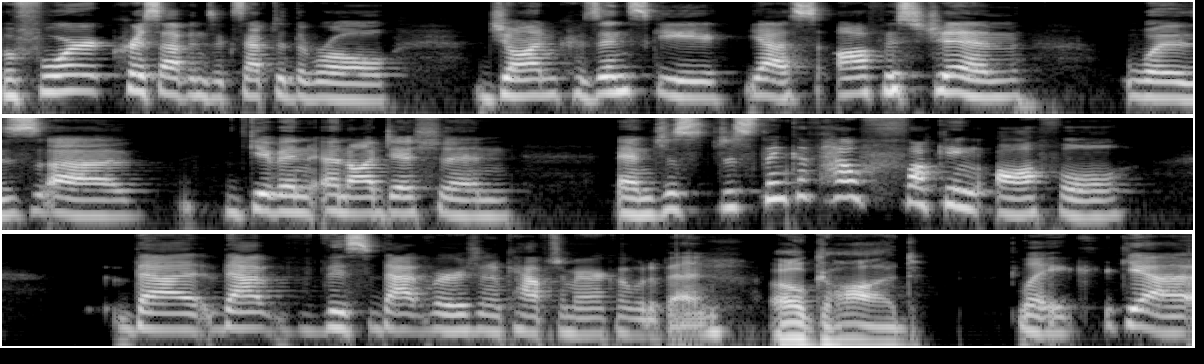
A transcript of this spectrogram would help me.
before Chris Evans accepted the role, John Krasinski, yes, Office Jim, was uh, given an audition, and just just think of how fucking awful that that this that version of Captain America would have been. Oh God! Like, yeah,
